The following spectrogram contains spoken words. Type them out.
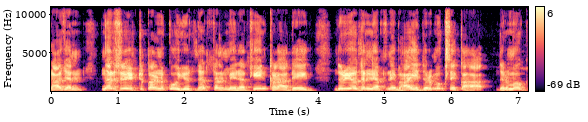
राजन, नरश्रेष्ठ कर्ण को युद्ध स्थल में रथीन खड़ा देख दुर्योधन ने अपने भाई दुर्मुख से कहा, दुर्मुख,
